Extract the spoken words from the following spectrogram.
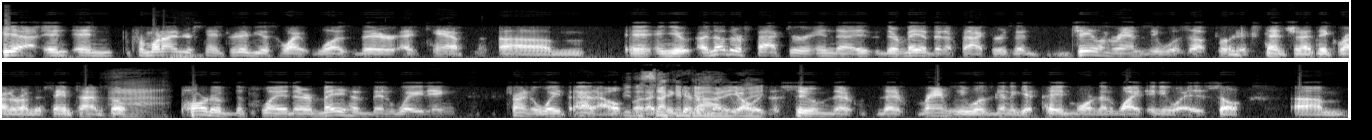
Yeah, and, and from what I understand, Tre'Davious White was there at camp. Um, and, and you, another factor in that, there may have been a factor, is that Jalen Ramsey was up for an extension, I think, right around the same time. So ah. part of the play there may have been waiting, trying to wait that out. But I think everybody guy, always assumed that that Ramsey was going to get paid more than White anyways. So, um,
